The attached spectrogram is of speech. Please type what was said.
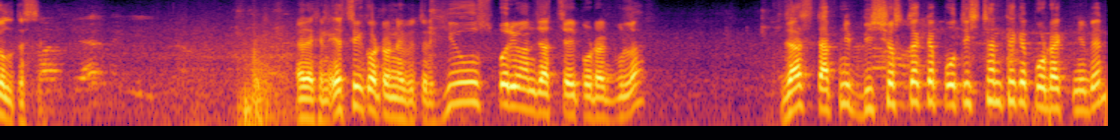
চলতেছে। দেখেন এসি কটনের ভিতরে হিউজ পরিমাণ যাচ্ছে এই প্রোডাক্টগুলো জাস্ট আপনি বিশ্বস্ত একটা প্রতিষ্ঠান থেকে প্রোডাক্ট নেবেন।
